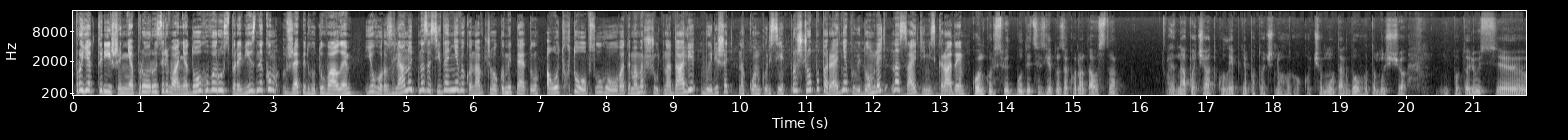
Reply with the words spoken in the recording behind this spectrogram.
Проєкт рішення про розірвання договору з перевізником вже підготували. Його розглянуть на засіданні виконавчого комітету. А от хто обслуговуватиме маршрут надалі, вирішать на конкурсі, про що попередньо повідомлять на сайті міськради. Конкурс відбудеться згідно законодавства на початку липня поточного року. Чому так довго? Тому що, повторюсь, е,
